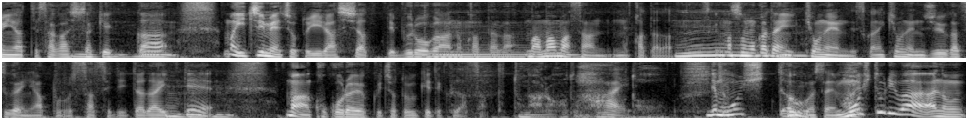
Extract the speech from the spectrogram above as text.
になって探した結果、うんまあ、1名ちょっといらっしゃって、ブロガーの方が、うんまあ、ママさんの方だったんですけど、うんまあ、その方に去年ですかね、去年の10月ぐらいにアプローチさせていただいて、まあ、快くちょっと受けてくださったと。なるほど。はいで、もう一人、あごめんなさい、うんもう一人は、あの、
